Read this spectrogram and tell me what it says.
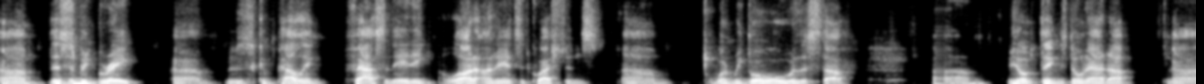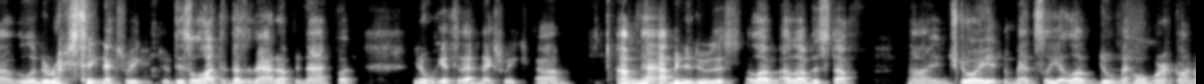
Um, this has been great. Um, this is compelling, fascinating. A lot of unanswered questions um, when we go over this stuff. Um, you know, things don't add up. Uh, the Linda Rice thing next week. There's a lot that doesn't add up in that, but you know, we'll get to that next week. Um, I'm happy to do this. I love I love this stuff. I uh, enjoy it immensely. I love doing my homework on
